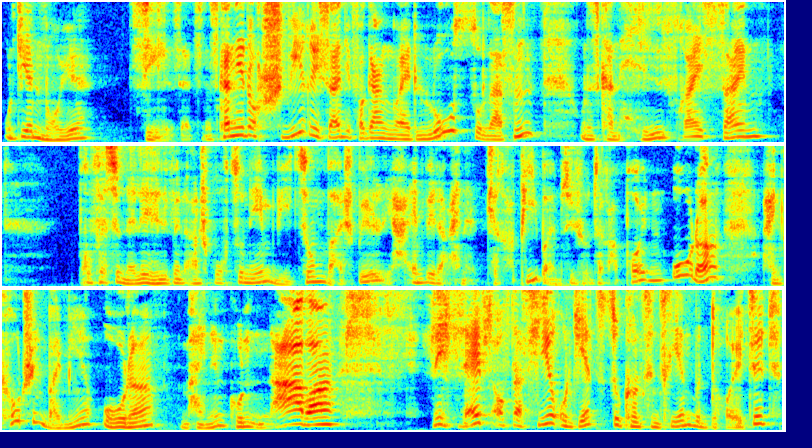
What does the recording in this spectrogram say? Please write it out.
und dir neue Ziele setzen. Es kann jedoch schwierig sein, die Vergangenheit loszulassen und es kann hilfreich sein, professionelle Hilfe in Anspruch zu nehmen, wie zum Beispiel ja entweder eine Therapie beim Psychotherapeuten oder ein Coaching bei mir oder meinen Kunden. Aber sich selbst auf das Hier und Jetzt zu konzentrieren bedeutet,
